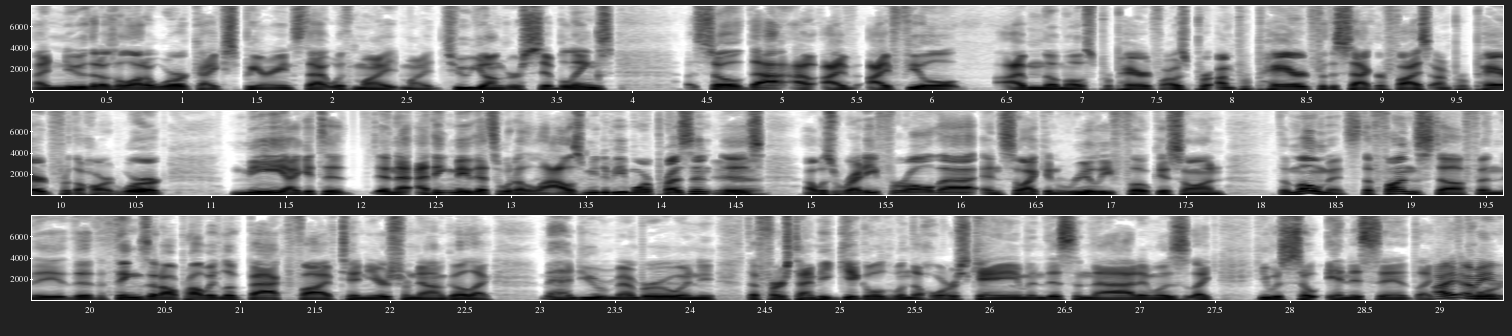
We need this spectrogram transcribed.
I knew that it was a lot of work. I experienced that with my my two younger siblings, so that I I, I feel I'm the most prepared for. I was pre- I'm prepared for the sacrifice. I'm prepared for the hard work. Me, I get to, and that, I think maybe that's what allows me to be more present. Is I was ready for all that, and so I can really focus on the moments, the fun stuff, and the, the the things that I'll probably look back five, ten years from now and go like, man, do you remember when he, the first time he giggled when the horse came and this and that, and was like he was so innocent. Like, I, I mean,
